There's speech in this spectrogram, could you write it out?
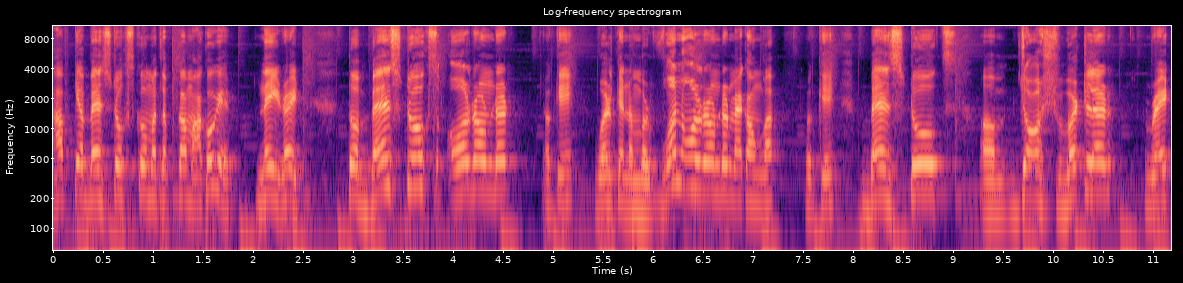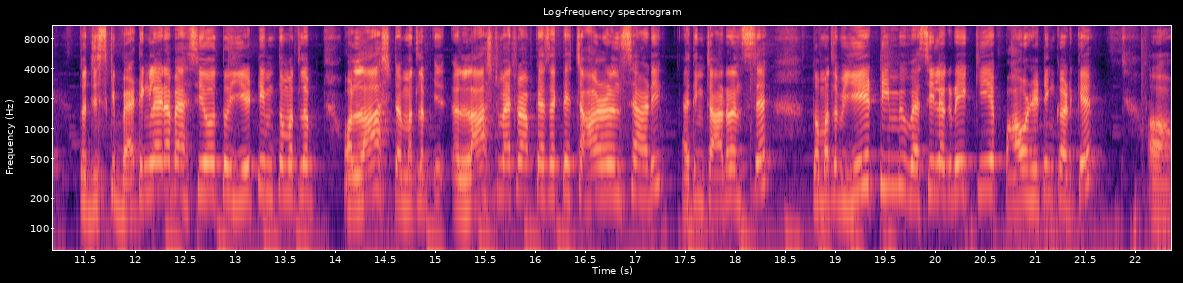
आप क्या बेन स्टोक्स को मतलब कम आकोगे? नहीं राइट तो Ben Stokes allrounder okay world के नंबर वन ऑलराउंडर मैं कहूँगा। Okay Ben Stokes Jos Buttler right तो जिसकी बैटिंग लाइनअप ऐसी हो तो ये टीम तो मतलब और लास्ट मतलब लास्ट मैच में आप कह सकते हैं चार रन से हारी आई थिंक चार रन से। तो मतलब ये टीम भी वैसी लग रही है कि ये पावर हिटिंग करके आ,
